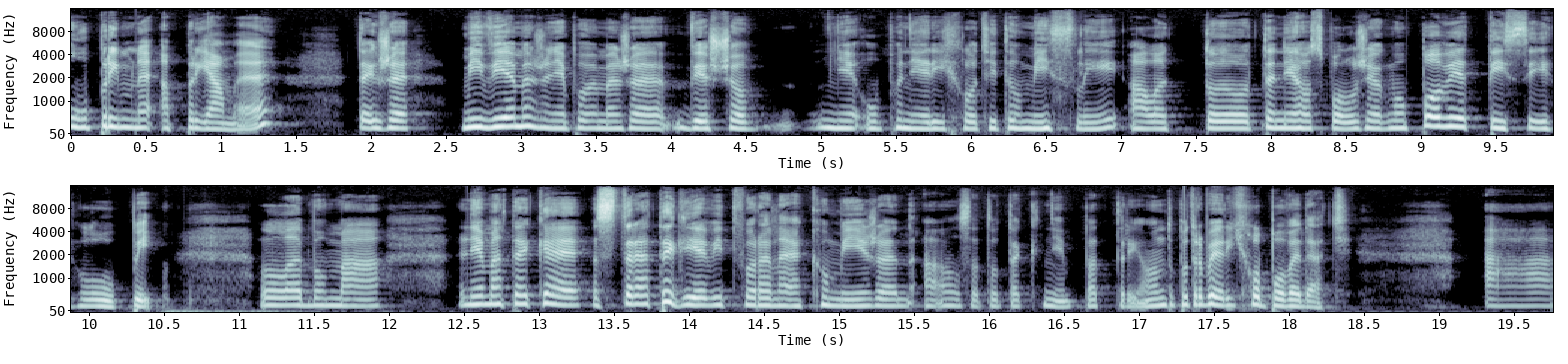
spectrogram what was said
úprimné a priame, takže my vieme, že nepovieme, že vieš čo, neúplne rýchlo ti to myslí, ale to, ten jeho spolužiak mu povie, ty si hlúpy. Lebo má, nemá také stratégie vytvorené ako my, že áno, sa to tak nepatrí. On to potrebuje rýchlo povedať. A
